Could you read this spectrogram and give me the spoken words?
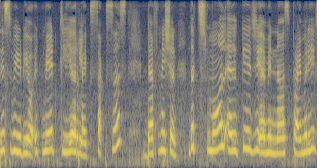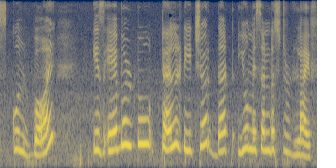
this video it made clear like success definition. That small lkg i mean uh, primary school boy is able to tell teacher that you misunderstood life.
